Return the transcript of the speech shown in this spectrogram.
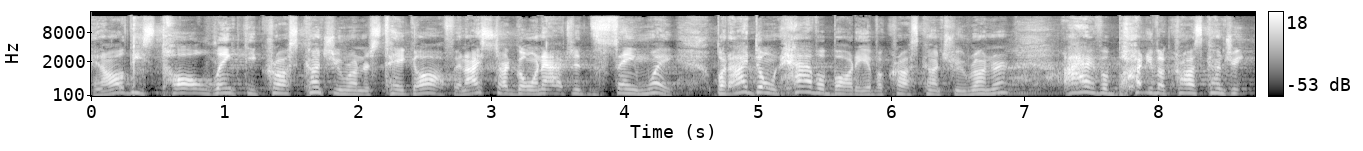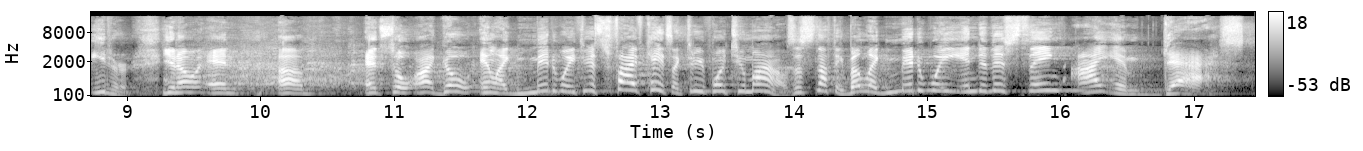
and all these tall, lengthy cross country runners take off, and I start going after it the same way. But I don't have a body of a cross country runner, I have a body of a cross country eater, you know? And, um, and so I go, and like midway through, it's 5K, it's like 3.2 miles, it's nothing. But like midway into this thing, I am gassed.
